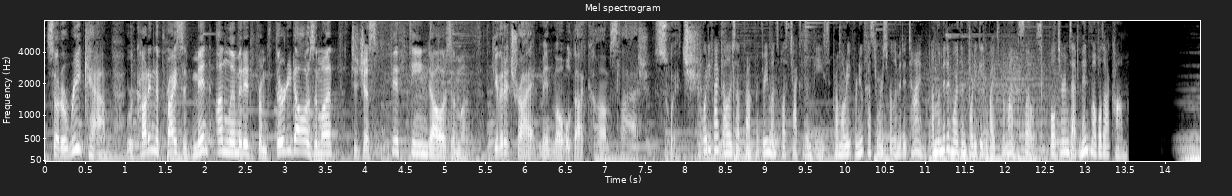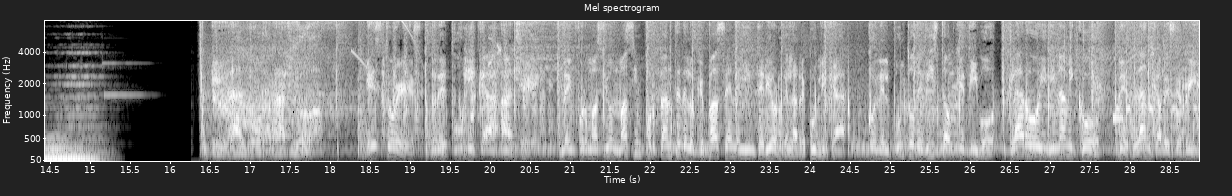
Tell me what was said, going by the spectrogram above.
So to recap, we're cutting the price of Mint Unlimited from $30 a month to just $15 a month. Give it a try at mintmobile.com slash switch. $45 up front for three months plus taxes and fees. Promo rate for new customers for limited time. Unlimited more than 40 gigabytes per month. Slows. Full terms at mintmobile.com. Heraldo Radio. Esto es República H. La información más importante de lo que pasa en el interior de la República. Con el punto de vista objetivo, claro y dinámico de Blanca Becerril.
